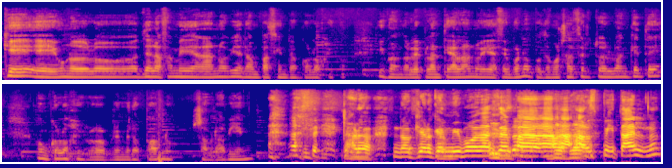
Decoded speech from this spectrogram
que eh, uno de, la familia de la novia era un paciente oncológico. Y cuando le plantea a la novia, dice, bueno, podemos hacer todo el banquete oncológico. Lo primero, Pablo, sabrá bien. claro, no quiero que en mi boda sepa hospital, ¿no?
